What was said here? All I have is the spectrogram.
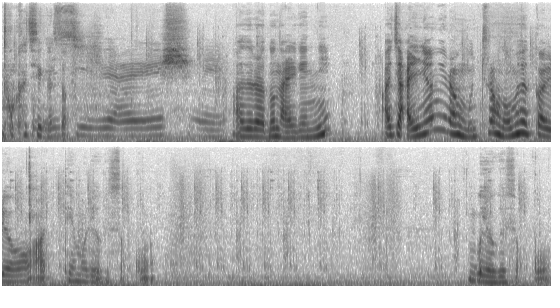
똑같이 생겼어 아들아 넌 알겠니? 아직 알령이랑 문추랑 너무 헷갈려 아 대머리 여기 있었고 이거 여기 있었고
